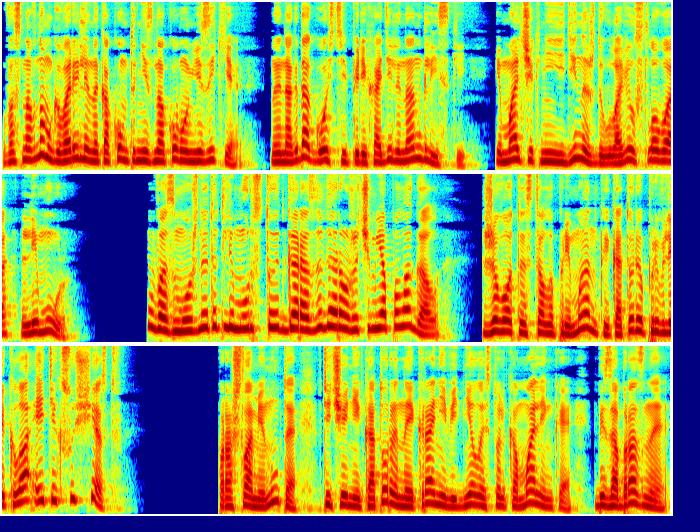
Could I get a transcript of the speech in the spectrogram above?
В основном говорили на каком-то незнакомом языке, но иногда гости переходили на английский, и мальчик не единожды уловил слово «лемур». «Возможно, этот лемур стоит гораздо дороже, чем я полагал. Животное стало приманкой, которая привлекла этих существ». Прошла минута, в течение которой на экране виднелось только маленькое, безобразное,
